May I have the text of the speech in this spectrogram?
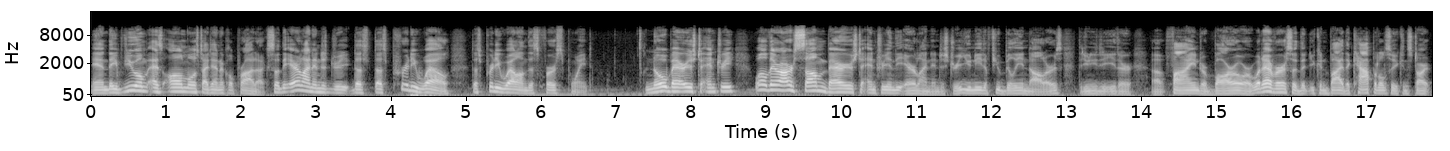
and they view them as almost identical products. So the airline industry does does pretty well does pretty well on this first point. No barriers to entry? Well, there are some barriers to entry in the airline industry. You need a few billion dollars that you need to either uh, find or borrow or whatever so that you can buy the capital so you can start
